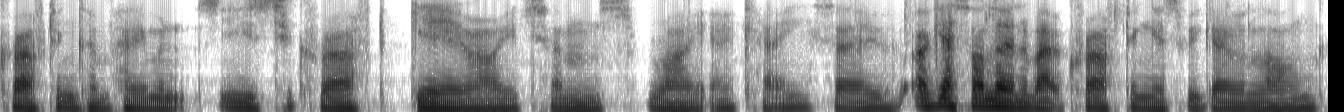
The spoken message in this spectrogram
Crafting components used to craft gear items. Right, okay. So I guess I'll learn about crafting as we go along.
